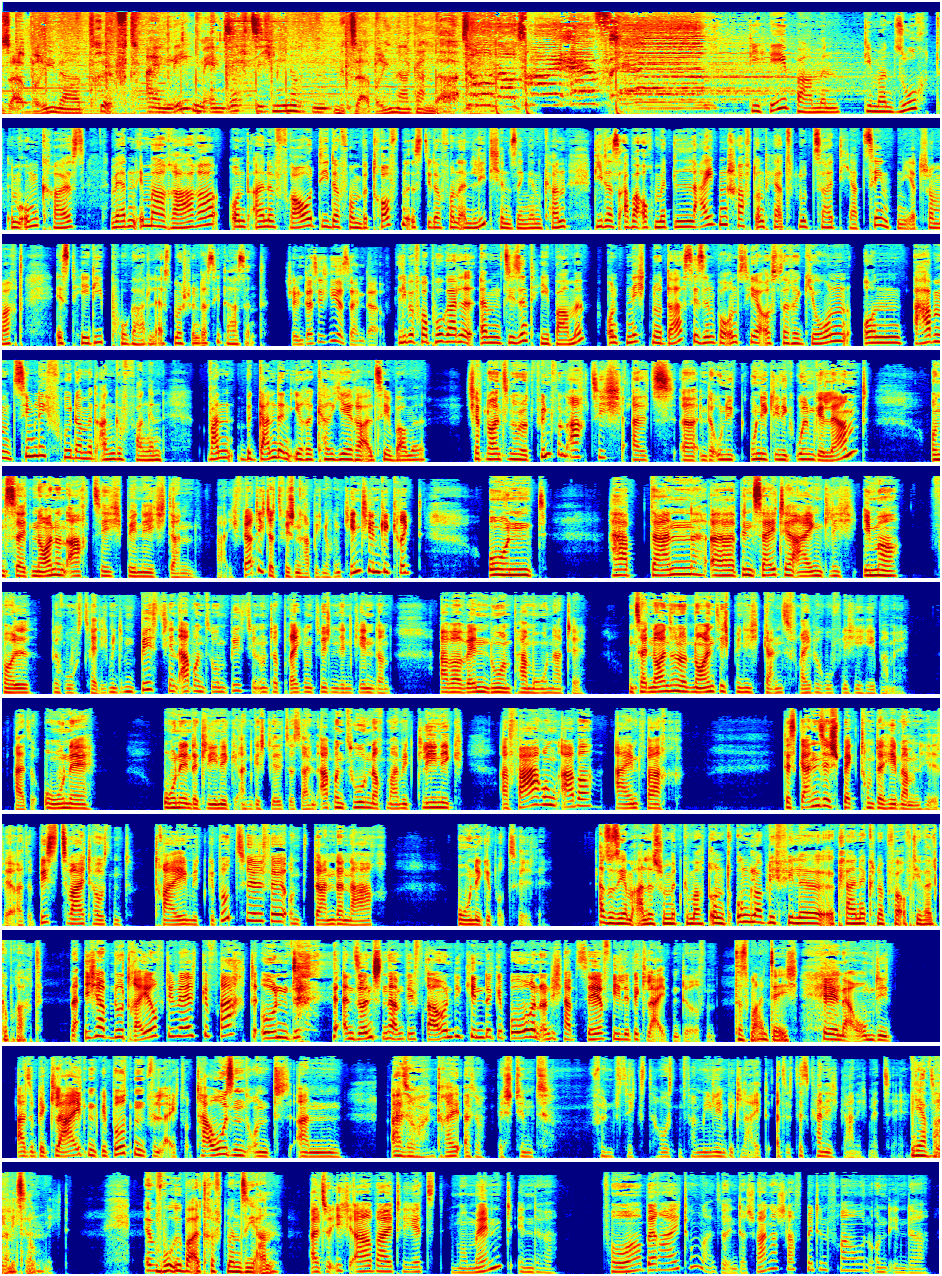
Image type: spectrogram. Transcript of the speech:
Sabrina trifft. Ein Leben in 60 Minuten. Mit Sabrina Gander. Die Hebammen, die man sucht im Umkreis, werden immer rarer und eine Frau, die davon betroffen ist, die davon ein Liedchen singen kann, die das aber auch mit Leidenschaft und Herzblut seit Jahrzehnten jetzt schon macht, ist Hedi Pogadel. Erstmal schön, dass Sie da sind. Schön, dass ich hier sein darf. Liebe Frau Pogadel, ähm, Sie sind Hebamme und nicht nur das, Sie sind bei uns hier aus der Region und haben ziemlich früh damit angefangen. Wann begann denn Ihre Karriere als Hebamme? Ich habe 1985 als äh, in der Uni, Uniklinik Ulm gelernt und seit 89 bin ich dann war ich fertig. Dazwischen habe ich noch ein Kindchen gekriegt und habe dann äh, bin seither eigentlich immer voll berufstätig mit ein bisschen ab und zu ein bisschen Unterbrechung zwischen den Kindern aber wenn nur ein paar Monate. Und seit 1990 bin ich ganz freiberufliche Hebamme. Also ohne, ohne in der Klinik angestellt zu sein. Ab und zu nochmal mit Klinikerfahrung, aber einfach das ganze Spektrum der Hebammenhilfe. Also bis 2003 mit Geburtshilfe und dann danach ohne Geburtshilfe. Also Sie haben alles schon mitgemacht und unglaublich viele kleine Knöpfe auf die Welt gebracht. Na, ich habe nur drei auf die Welt gebracht und ansonsten haben die Frauen die Kinder geboren und ich habe sehr viele begleiten dürfen. Das meinte ich. Genau, um die, also begleiten, Geburten vielleicht tausend und an, also drei, also bestimmt fünf, sechstausend Familien begleitet. Also das kann ich gar nicht mehr zählen. Ja, Wahnsinn. Ich nicht. Wo überall trifft man Sie an? Also ich arbeite jetzt im Moment in der Vorbereitung, also in der Schwangerschaft mit den Frauen und in der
